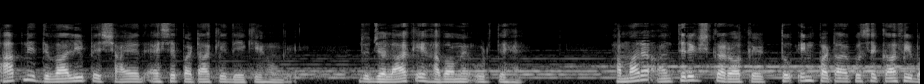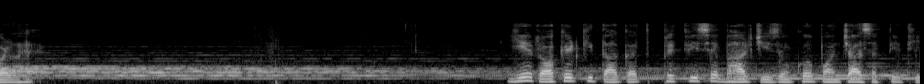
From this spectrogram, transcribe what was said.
आपने दिवाली पे शायद ऐसे पटाखे देखे होंगे। जो जला के हवा में उड़ते हैं। हमारा अंतरिक्ष का रॉकेट तो इन पटाखों से काफ़ी बड़ा है। ये रॉकेट की ताकत पृथ्वी से बाहर चीज़ों को पहुँचा सकती थी,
